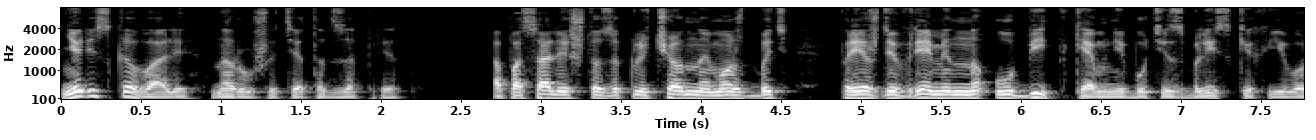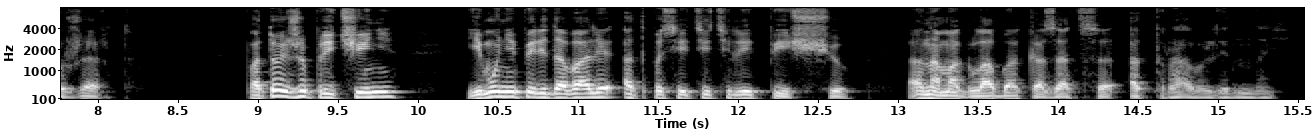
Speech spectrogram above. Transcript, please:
не рисковали нарушить этот запрет. Опасались, что заключенный может быть преждевременно убит кем-нибудь из близких его жертв. По той же причине ему не передавали от посетителей пищу, она могла бы оказаться отравленной.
